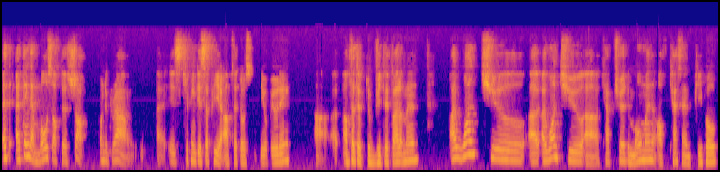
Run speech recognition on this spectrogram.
I I think that most of the shop on the ground uh, is keeping disappear after those new building, uh, after the, the redevelopment. I want to uh, I want to uh, capture the moment of cats and people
